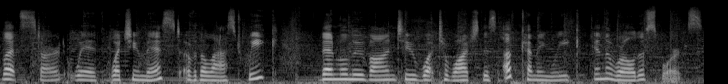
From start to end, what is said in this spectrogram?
Let's start with what you missed over the last week. Then we'll move on to what to watch this upcoming week in the world of sports.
